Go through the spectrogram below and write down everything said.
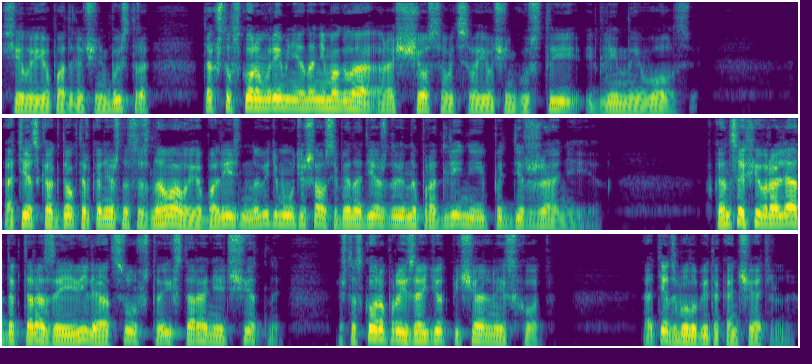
силы ее падали очень быстро, так что в скором времени она не могла расчесывать свои очень густые и длинные волосы. Отец, как доктор, конечно, сознавал ее болезнь, но, видимо, утешал себя надеждой на продление и поддержание ее. В конце февраля доктора заявили отцу, что их старания тщетны и что скоро произойдет печальный исход. Отец был убит окончательно.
